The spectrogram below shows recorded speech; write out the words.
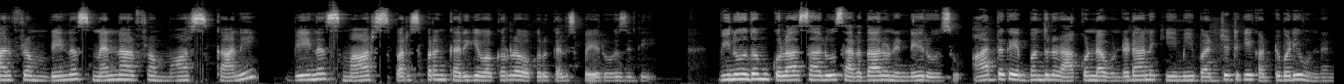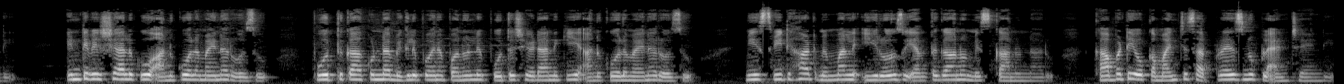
are from Venus men are from Mars కానీ వీనస్ మార్స్ పరస్పరం కరిగి ఒకరిలో ఒకరు కలిసిపోయే రోజుది వినోదం కులాసాలు సరదాలు నిండే రోజు. ఆర్థిక ఇబ్బందులు రాకుండా ఉండడానికి మీ బడ్జెట్కి కట్టుబడి ఉండండి. ఇంటి విషయాలకు అనుకూలమైన రోజు. పూర్తి కాకుండా మిగిలిపోయిన పనుల్ని పూర్తి చేయడానికి అనుకూలమైన రోజు. మీ స్వీట్ హార్ట్ మిమ్మల్ని ఈ రోజు ఎంతగానో మిస్ కానున్నారు. కాబట్టి ఒక మంచి సర్ప్రైజ్ను ప్లాన్ చేయండి.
